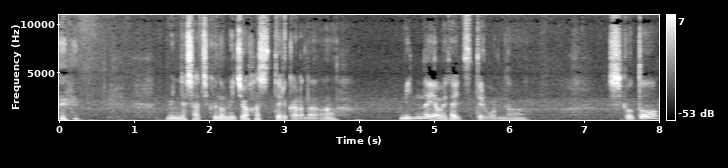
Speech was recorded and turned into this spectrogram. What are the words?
みんな社畜の道を走ってるからな。みんな辞めたいっつってるもんな。仕事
